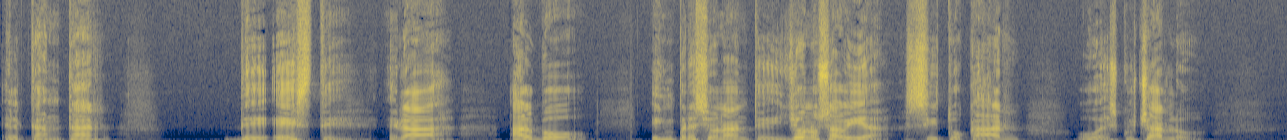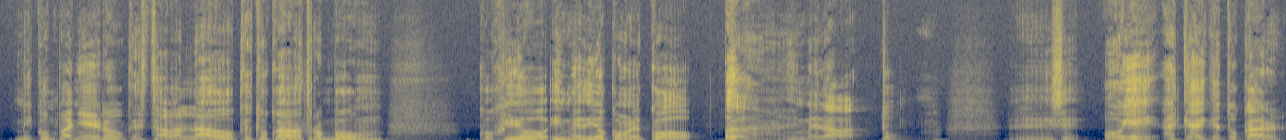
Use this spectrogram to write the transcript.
el cantar de este, era algo impresionante. Y yo no sabía si tocar o escucharlo. Mi compañero que estaba al lado, que tocaba trombón, cogió y me dio con el codo y me daba tú. Y dice, oye, que hay que tocar.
